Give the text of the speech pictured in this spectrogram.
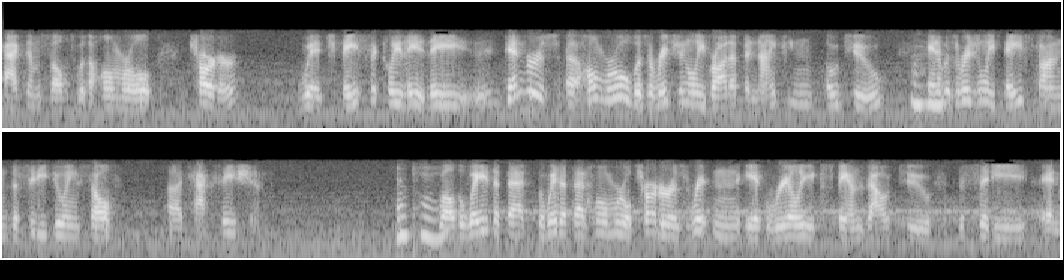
tag themselves with a home rule charter, which basically they they Denver's uh, home rule was originally brought up in 1902, mm-hmm. and it was originally based on the city doing self uh, taxation. Okay. Well, the way that that the way that that home rule charter is written, it really expands out to the city and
